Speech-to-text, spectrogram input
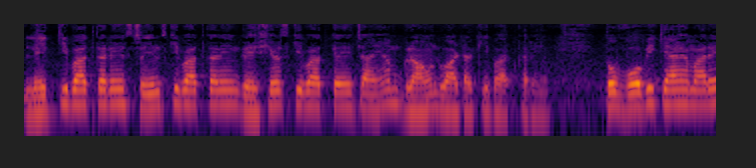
लेक की बात करें स्ट्रीम्स की बात करें ग्लेशियर्स की बात करें, चाहे हम ग्राउंड वाटर की बात करें. तो वो भी क्या है हमारे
